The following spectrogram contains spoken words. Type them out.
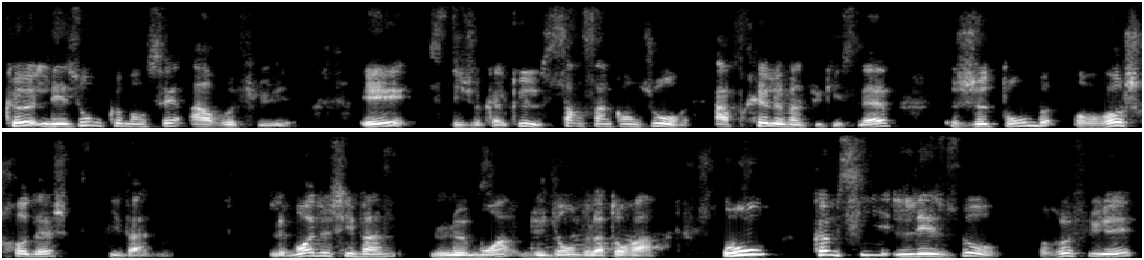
que les eaux ont commencé à refluer. Et si je calcule 150 jours après le 28 qui se lève, je tombe Rosh Chodesh Sivan. Le mois de Sivan, le mois du don de la Torah. Ou comme si les eaux refluaient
